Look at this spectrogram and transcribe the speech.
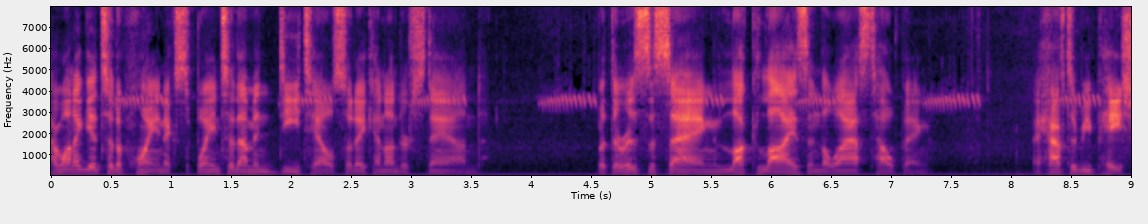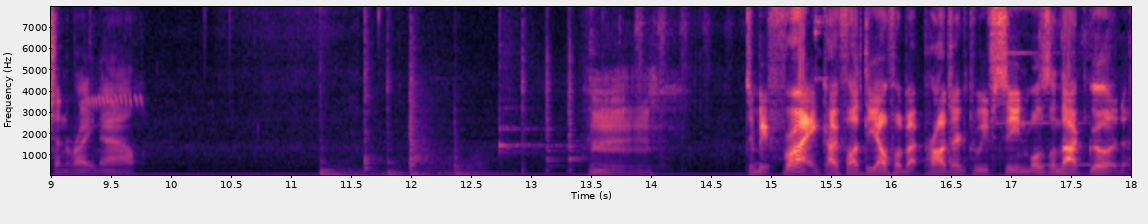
I want to get to the point and explain to them in detail so they can understand. But there is the saying, luck lies in the last helping. I have to be patient right now. Hmm. To be frank, I thought the Alphabet Project we've seen wasn't that good.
